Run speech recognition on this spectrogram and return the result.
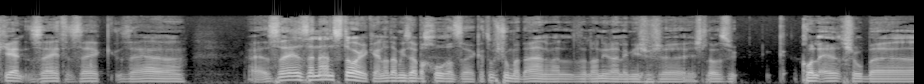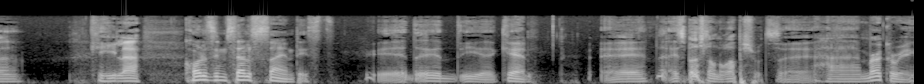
כן, זה, זה, זה היה... זה, זה נאן סטורי, כי אני לא יודע מי זה הבחור הזה. כתוב שהוא מדען, אבל זה לא נראה לי מישהו שיש לו איזה... כל ערך שהוא בקהילה. Calls himself scientist. אה, ד- ד- כן. אה, ההסבר שלו נורא פשוט, זה המרקורי.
